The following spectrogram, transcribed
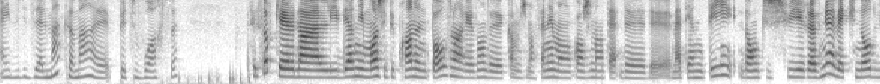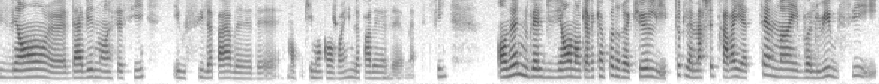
individuellement. Comment peux-tu voir ça? C'est sûr que dans les derniers mois, j'ai pu prendre une pause en raison de, comme je mentionnais, mon congé de, maternité. Donc, je suis revenue avec une autre vision. Euh, David, mon associé, et aussi le père de, qui est mon conjoint, le père de, ma petite fille. On a une nouvelle vision, donc avec un peu de recul et tout le marché de travail a tellement évolué aussi.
